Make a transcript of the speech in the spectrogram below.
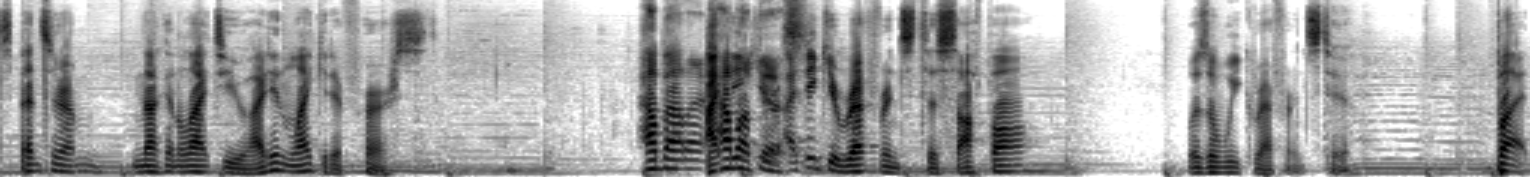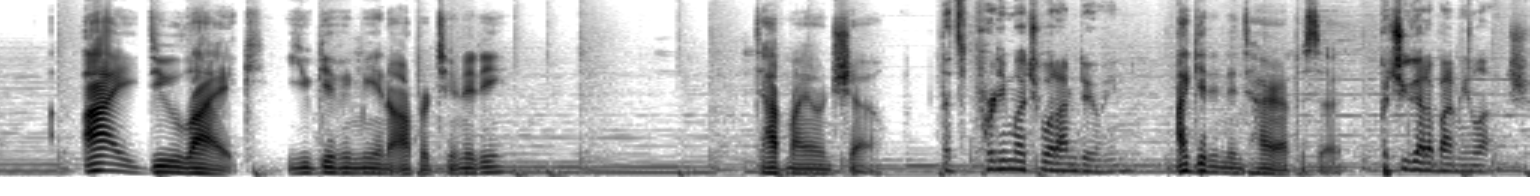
Spencer, I'm not gonna lie to you. I didn't like it at first. How about I how about this? I think your reference to softball was a weak reference too. But I do like you giving me an opportunity to have my own show. that's pretty much what I'm doing. I get an entire episode. But you got to buy me lunch.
